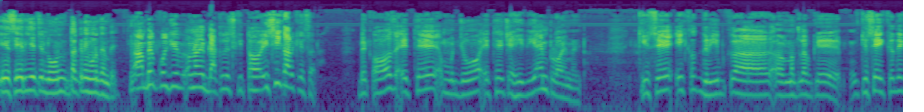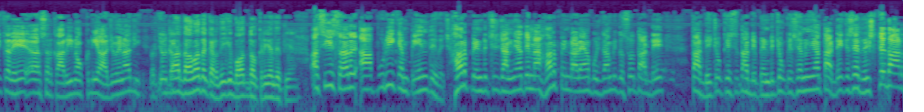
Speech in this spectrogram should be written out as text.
ਇਸ ਏਰੀਏ 'ਚ ਲੋਨ ਤੱਕ ਨਹੀਂ ਹੋਣ ਦਿੰਦੇ। ਹਾਂ ਬਿਲਕੁਲ ਜੀ ਉਹਨਾਂ ਨੇ ਬਲੈਕਲਿਸਟ ਕੀਤਾ ਹੋਇਆ। ਇਸੇ ਕਰਕੇ ਸਰ ਬਿਕੋਜ਼ ਇੱਥੇ ਜੋ ਇੱਥੇ ਚਾਹੀਦੀ ਹੈ EMPLOYMENT ਕਿਸੇ ਇੱਕ ਗਰੀਬ ਮਤਲਬ ਕਿ ਕਿਸੇ ਇੱਕ ਦੇ ਘਰੇ ਸਰਕਾਰੀ ਨੌਕਰੀ ਆ ਜਾਵੇ ਨਾ ਜੀ ਪਰ ਸਰਕਾਰ ਦਾਵਾ ਤਾਂ ਕਰਦੀ ਕਿ ਬਹੁਤ ਨੌਕਰੀਆਂ ਦਿੱਤੀਆਂ। ਅਸੀਂ ਸਰ ਆ ਪੂਰੀ ਕੈਂਪੇਨ ਦੇ ਵਿੱਚ ਹਰ ਪਿੰਡ 'ਚ ਜਾਂਦੇ ਆ ਤੇ ਮੈਂ ਹਰ ਪਿੰਡ ਵਾਲਿਆਂ ਨੂੰ ਪੁੱਛਦਾ ਵੀ ਦੱਸੋ ਤੁਹਾਡੇ ਤੁਹਾਡੇ ਚੋਂ ਕਿਸੇ ਤੁਹਾਡੇ ਪਿੰਡ ਚੋਂ ਕਿਸੇ ਨੂੰ ਜਾਂ ਤੁਹਾਡੇ ਕਿਸੇ ਰਿਸ਼ਤੇਦਾਰ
